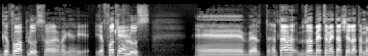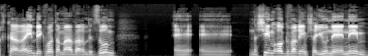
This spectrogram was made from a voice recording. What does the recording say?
גבוה פלוס, לא יפות כן. פלוס. אה, וזו בעצם הייתה שאלת המחקר, האם בעקבות המעבר לזום, אה, אה, נשים או גברים שהיו נהנים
